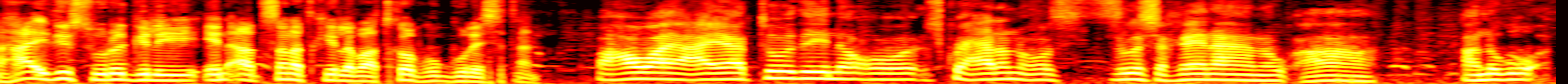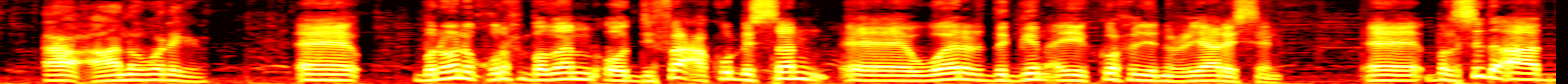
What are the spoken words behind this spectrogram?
Maxaa idiin geliyey in aad sannadkii labaad koob ku guulaysataan? Waxa waaye cayaartoodeyna oo isku xiran oo isla shaqaynayan anigu anigu dhigin banooni qurux badan oo difaaca ku dhisan weerar degan ayay kooxdiinu ciyaarayseen. Bal sida aad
